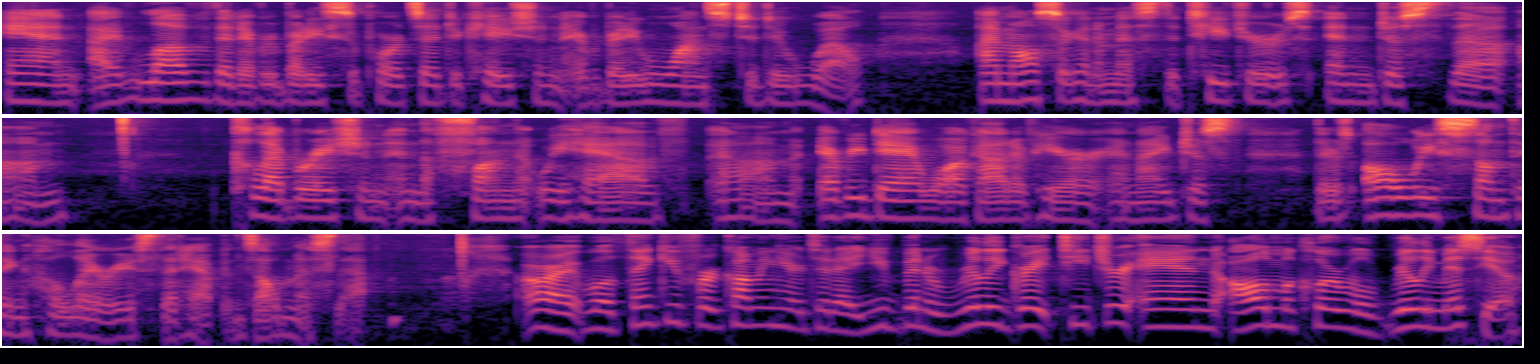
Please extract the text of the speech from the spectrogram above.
and I love that everybody supports education. Everybody wants to do well. I'm also going to miss the teachers and just the um, collaboration and the fun that we have. Um, every day I walk out of here, and I just there's always something hilarious that happens. I'll miss that. All right. Well, thank you for coming here today. You've been a really great teacher, and all of McClure will really miss you.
